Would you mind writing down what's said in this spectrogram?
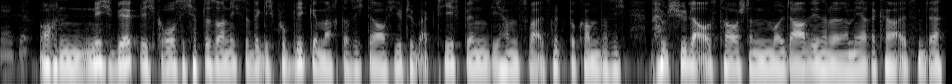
reagiert? Auch nicht wirklich groß. Ich habe das auch nicht so wirklich publik gemacht, dass ich da auf YouTube aktiv bin. Die haben zwar als mitbekommen, dass ich beim Schüleraustausch dann in Moldawien oder in Amerika als mit der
